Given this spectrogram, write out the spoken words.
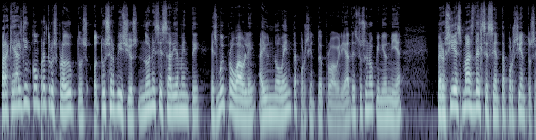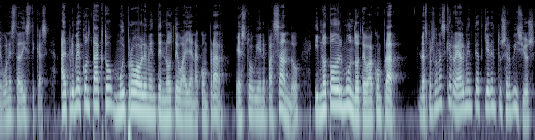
Para que alguien compre tus productos o tus servicios, no necesariamente es muy probable, hay un 90% de probabilidad, esto es una opinión mía, pero sí es más del 60% según estadísticas. Al primer contacto, muy probablemente no te vayan a comprar esto viene pasando y no todo el mundo te va a comprar. Las personas que realmente adquieren tus servicios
